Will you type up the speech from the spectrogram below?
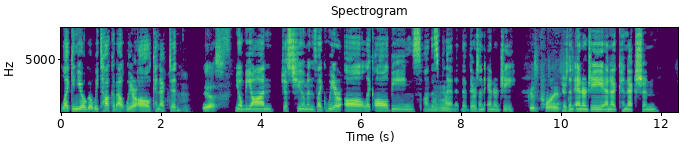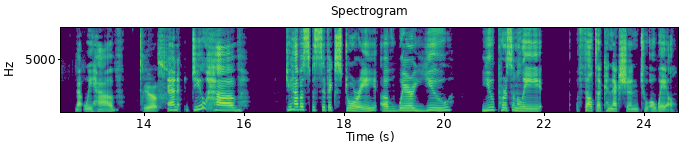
like in yoga, we talk about we are all connected. Yes. You know, beyond just humans, like we are all, like all beings on this mm-hmm. planet, that there's an energy. Good point. There's an energy and a connection that we have. Yes. And do you have do you have a specific story of where you you personally felt a connection to a whale?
